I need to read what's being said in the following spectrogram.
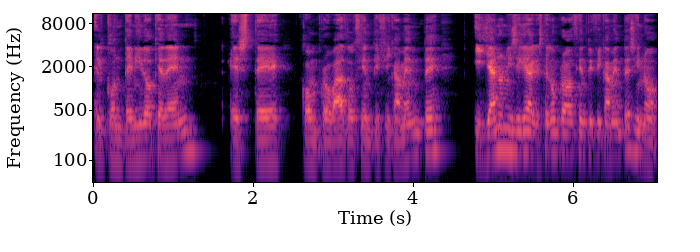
el contenido que den esté comprobado científicamente y ya no ni siquiera que esté comprobado científicamente, sino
